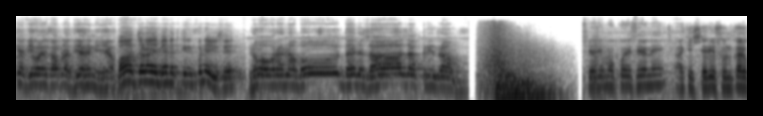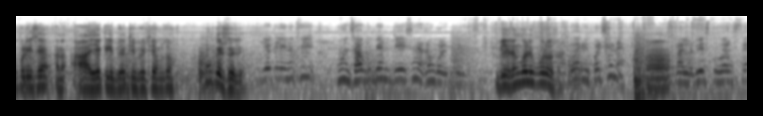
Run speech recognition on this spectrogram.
કે દિવાળી તો આપણા દેહની એમ. પાંચ જણાએ મહેનત કરીને બનાવી છે. નવા વર્ષના બધાને ઝાઝા કરીને રામ. શેરીમાં કોઈ છે નહીં. આખી શેરી સુનકાર પડી છે અને આ એકલી બેઠી બેઠી આમ તો શું કરશું એટલે? એકલી નથી. હું જાગુબેન બે છે ને રંગોળી બે રંગોળી પૂરો છો? દોરવી પડશે ને? હા. કાલે બેસતું વરસ છે.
